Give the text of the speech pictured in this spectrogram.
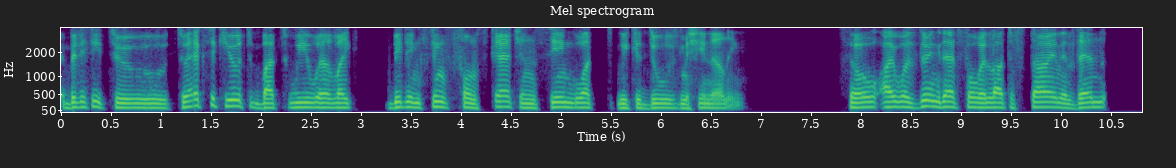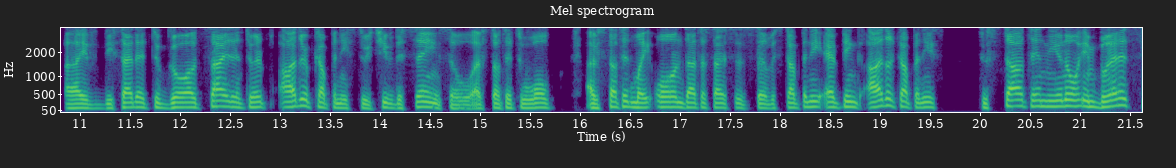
ability to to execute, but we were like building things from scratch and seeing what we could do with machine learning. So I was doing that for a lot of time, and then I've decided to go outside and to help other companies to achieve the same. So I've started to work. I've started my own data science service company, helping other companies to start and you know embrace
